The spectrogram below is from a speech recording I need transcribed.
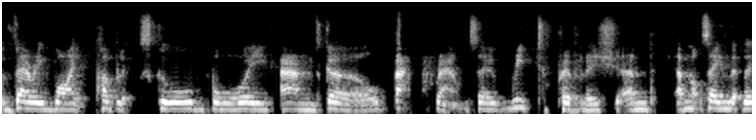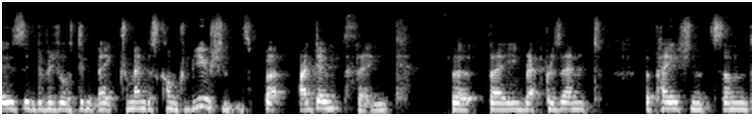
very white public school boy and girl background, so reaped privilege. And I'm not saying that those individuals didn't make tremendous contributions, but I don't think that they represent the patients. And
